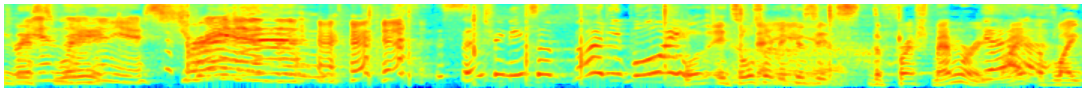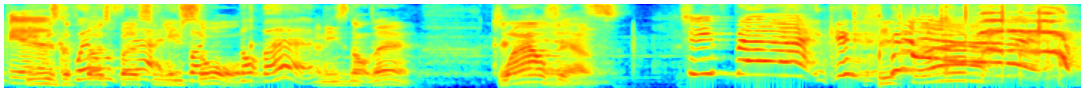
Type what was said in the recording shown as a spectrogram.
end this in there, week. didn't you? Straight in there. Sentry needs a birdie boy. Well, it's also because it's the fresh memory, Yeah. right? Of like he was the Quill's first person there, you he's, like, saw, not there. and he's not there. Wowzers! She's back. She's back.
